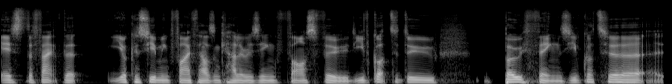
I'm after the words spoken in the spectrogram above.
it's the fact that you're consuming 5,000 calories in fast food, you've got to do both things. You've got to uh,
